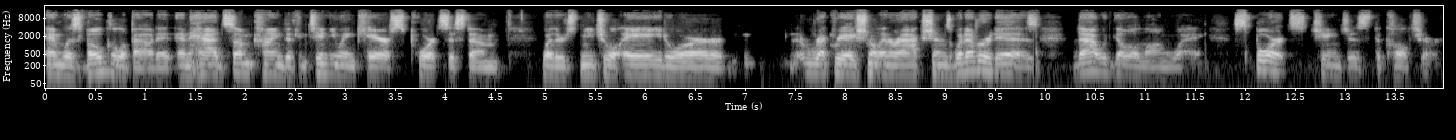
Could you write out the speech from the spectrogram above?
and was vocal about it and had some kind of continuing care support system, whether it's mutual aid or recreational interactions, whatever it is, that would go a long way. Sports changes the culture,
